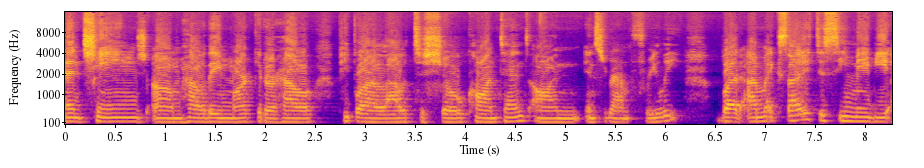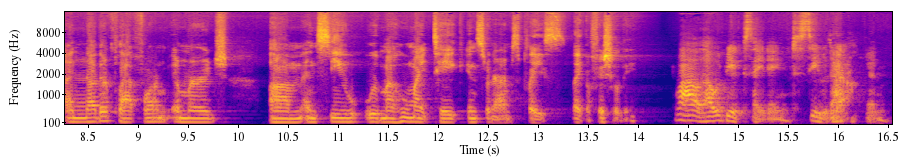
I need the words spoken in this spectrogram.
and change um, how they market or how people are allowed to show content on Instagram freely. But I'm excited to see maybe another platform emerge um, and see who, who might take Instagram's place, like officially. Wow, that would be exciting to see that yeah. happen.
